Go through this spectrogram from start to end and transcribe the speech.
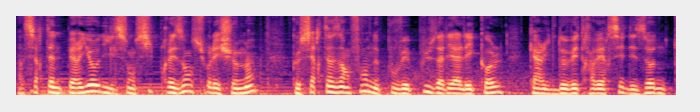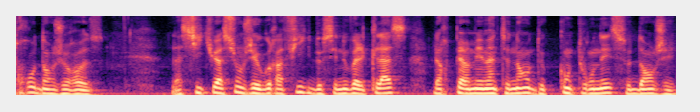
À certaines périodes, ils sont si présents sur les chemins que certains enfants ne pouvaient plus aller à l'école car ils devaient traverser des zones trop dangereuses. La situation géographique de ces nouvelles classes leur permet maintenant de contourner ce danger.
